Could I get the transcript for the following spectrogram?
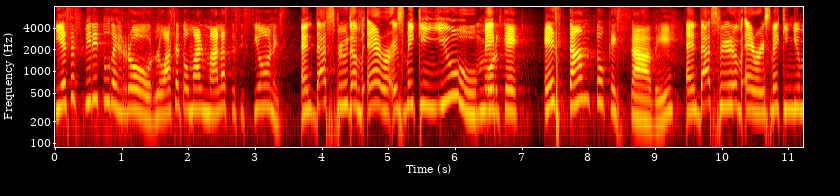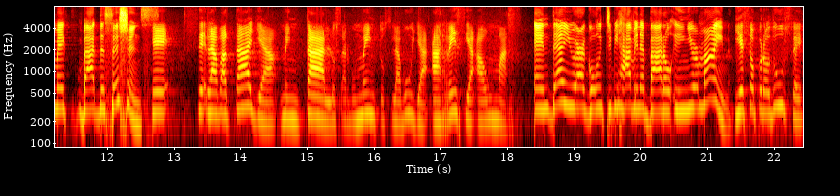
Y ese espíritu de error lo hace tomar malas decisiones. And that spirit of error is making you make Porque es tanto que sabe and that spirit of error is making you make bad decisions. que la batalla mental, los argumentos, la bulla arrecia aún más. And then you are going to be having a battle in your mind. Y eso produce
